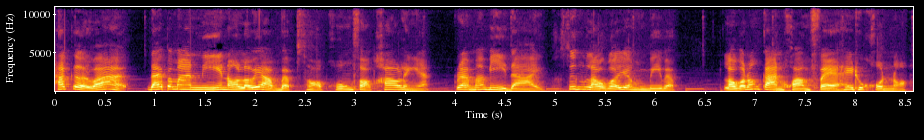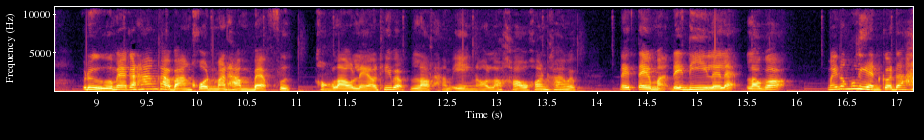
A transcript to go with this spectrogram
ถ้าเกิดว่าได้ประมาณนี้เนาะเราอยากแบบสอบคงสอบเข้าอะไรเงี้ย grammar B ได้ ซึ่งเราก็ยังมีแบบเราก็ต้องการความแฟร์ให้ทุกคนเนาะหรือแม้กระทั่งค่ะบางคนมาทำแบบฝึกของเราแล้วที่แบบเราทำเองเนาะแล้วเขาค่อนข้างแบบได้เต็มอะได้ดีเลยแหละ เราก็ไม่ต้องเรียนก็ได้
